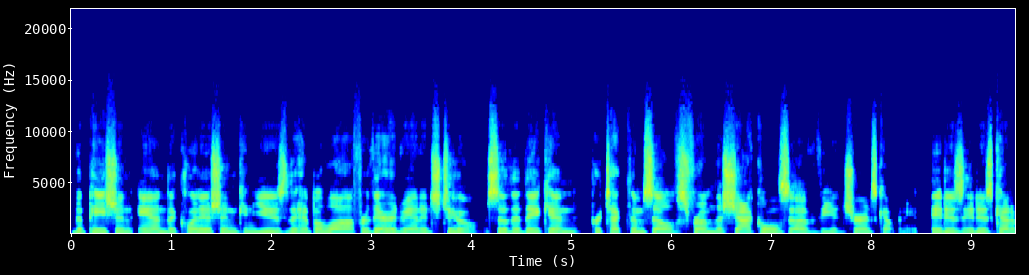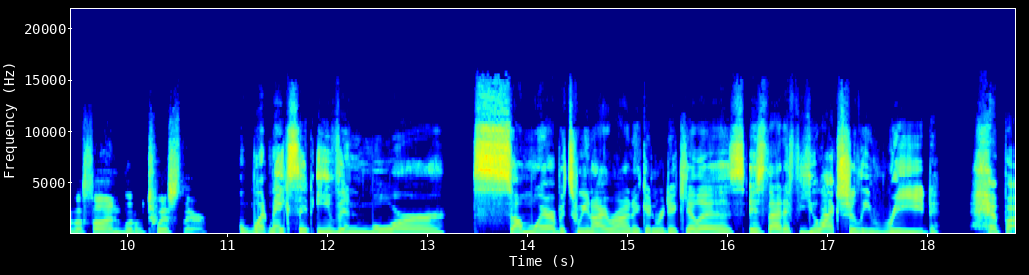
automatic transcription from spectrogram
the patient and the clinician can use the HIPAA law for their advantage too, so that they can protect themselves from the shackles of the insurance company. It is it is kind of a fun little twist there. What makes it even more somewhere between ironic and ridiculous is that if you actually read HIPAA,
